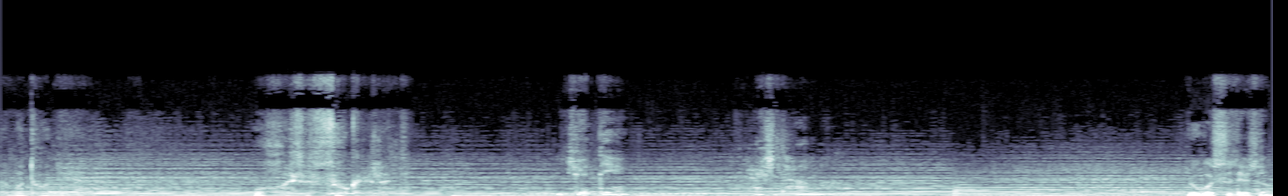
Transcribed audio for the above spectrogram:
那么多年，我还是输给了你。你确定还是他吗？如果世界上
